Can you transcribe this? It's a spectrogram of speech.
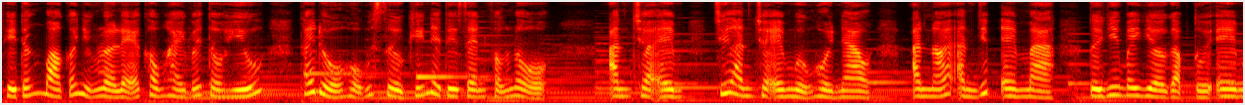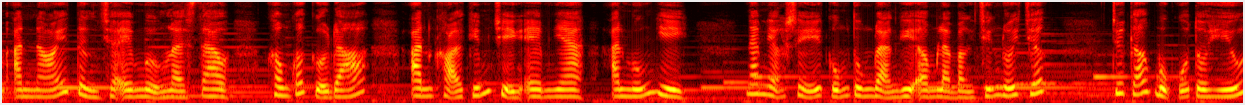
thì Tấn Bo có những lời lẽ không hay với Tô Hiếu, thái độ hỗn xược khiến netizen phẫn nộ. Anh cho em, chứ anh cho em mượn hồi nào? Anh nói anh giúp em mà. Tự nhiên bây giờ gặp tụi em, anh nói từng cho em mượn là sao? Không có cửa đó. Anh khỏi kiếm chuyện em nha. Anh muốn gì? Nam nhạc sĩ cũng tung đoạn ghi âm làm bằng chứng đối chất. Trước cáo buộc của Tô Hiếu,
